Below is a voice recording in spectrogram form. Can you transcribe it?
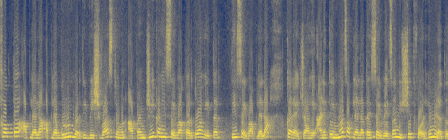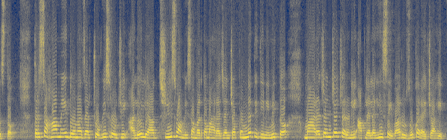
फक्त आपल्याला आपल्या गुरूंवरती विश्वास ठेवून आपण जी काही सेवा करतो आहे तर ती सेवा आपल्याला करायची आहे आणि तेव्हाच आपल्याला त्या सेवेचं निश्चित फळ हे मिळत असतं. तर सहा मे दोन हजार चोवीस रोजी आलेल्या श्री स्वामी समर्थ महाराजांच्या पुण्यतिथी निमित्त महाराजांच्या चरणी आपल्याला ही सेवा रुजू करायची आहे.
